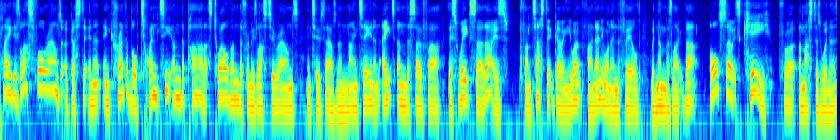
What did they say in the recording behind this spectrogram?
played his last four rounds at Augusta in an incredible 20 under par. That's 12 under from his last two rounds in 2019 and 8 under so far this week. So that is fantastic going. You won't find anyone in the field with numbers like that. Also, it's key for a Masters winner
